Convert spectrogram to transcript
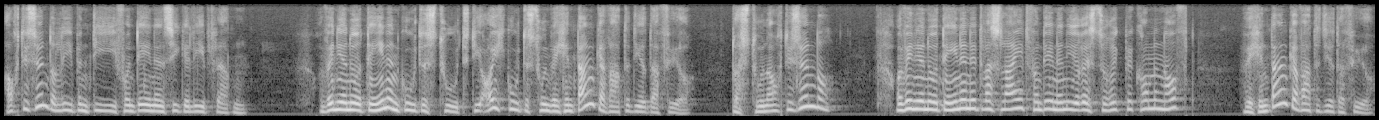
Auch die Sünder lieben die, von denen sie geliebt werden. Und wenn ihr nur denen Gutes tut, die euch Gutes tun, welchen Dank erwartet ihr dafür? Das tun auch die Sünder. Und wenn ihr nur denen etwas leiht, von denen ihr es zurückbekommen hofft, welchen Dank erwartet ihr dafür?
